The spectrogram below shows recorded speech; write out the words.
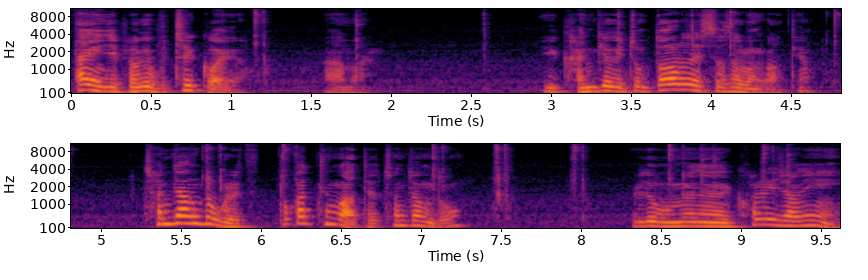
딱 이제 벽에 붙을 거예요. 아마 이 간격이 좀 떨어져 있어서 그런 것 같아요. 천장도 그래 똑같은 것 같아요. 천장도 여기도 보면은 컬리전이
